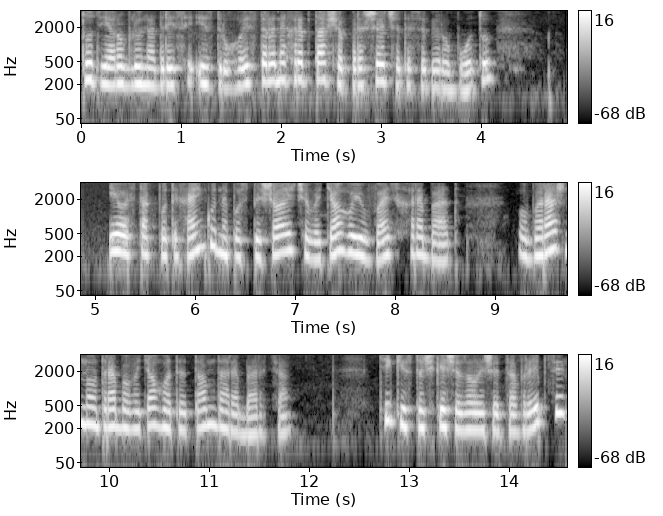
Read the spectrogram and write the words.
Тут я роблю надріз із другої сторони хребта, щоб пришвидшити собі роботу. І ось так потихеньку, не поспішаючи, витягую весь хребет. Обережно треба витягувати там, де реберця. Ті кісточки, що залишаться в рибці,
